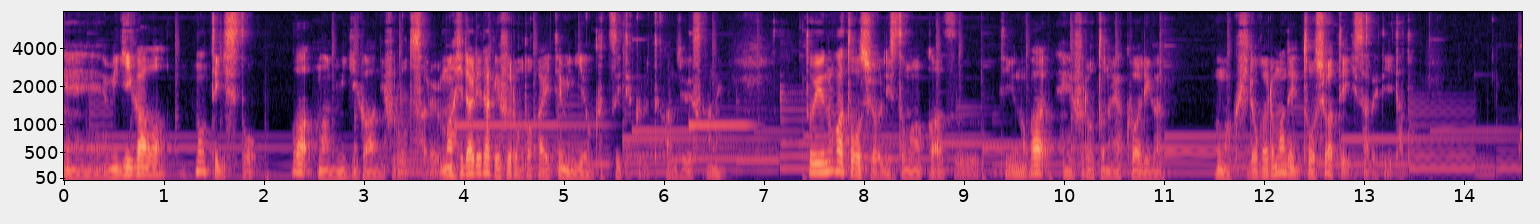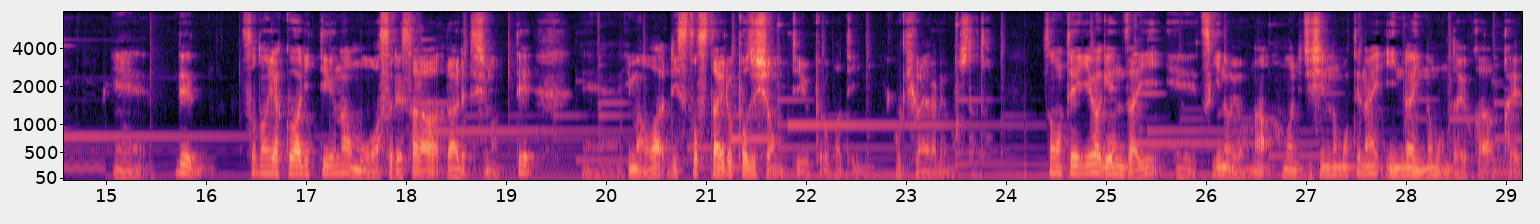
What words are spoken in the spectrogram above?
えー右側のテキストは、まあ、右側にフロートされる。まあ、左だけフロート書いて右をくっついてくるって感じですかね。というのが当初リストマーカーズっていうのが、えーフロートの役割がうまく広がるまでに当初は定義されていたと。えーで、その役割っていうのはもう忘れ去られてしまって、えー今はリストスタイルポジションっていうプロパティに置き換えられましたと。その定義は現在、えー次のようなあまり自信の持てないインラインの問題を抱え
